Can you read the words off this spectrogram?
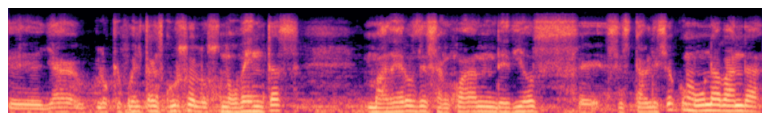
eh, ya lo que fue el transcurso de los noventas, Maderos de San Juan de Dios se estableció como una banda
